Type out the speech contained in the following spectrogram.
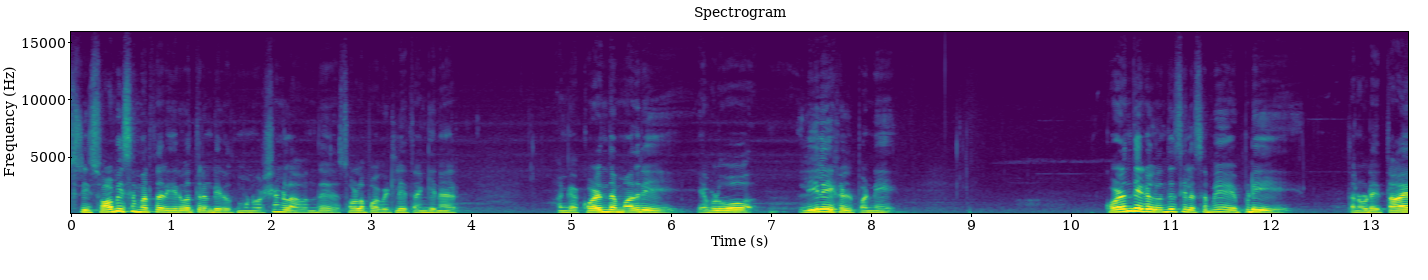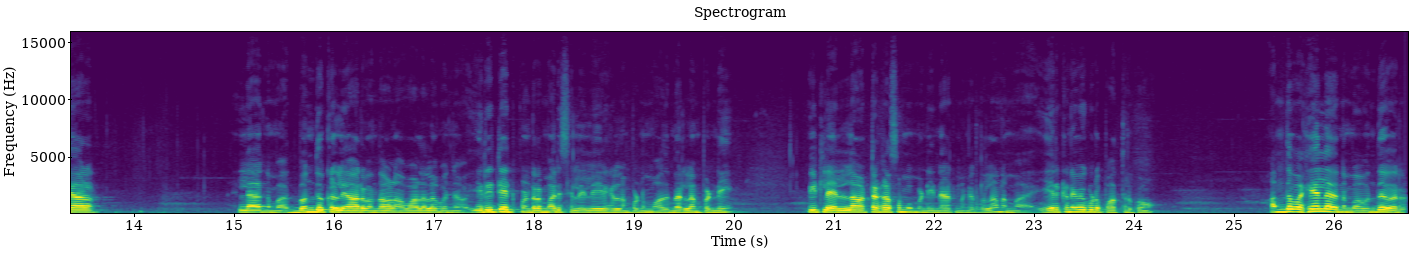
ஸ்ரீ சுவாமி சமர்த்தர் இருபத்தி ரெண்டு இருபத்தி மூணு வருஷங்களாக வந்து சோழப்பா வீட்டிலே தங்கினார் அங்கே குழந்த மாதிரி எவ்வளவோ லீலைகள் பண்ணி குழந்தைகள் வந்து சில சமயம் எப்படி தன்னுடைய தாயார் இல்லை நம்ம பந்துக்கள் யார் வந்தாலும் அவளெல்லாம் கொஞ்சம் இரிட்டேட் பண்ணுற மாதிரி சில இலைகள்லாம் பண்ணுமோ அது மாதிரிலாம் பண்ணி வீட்டில் எல்லா அட்டகாசமும் பண்ணினாருங்கிறதெல்லாம் நம்ம ஏற்கனவே கூட பார்த்துருக்கோம். அந்த வகையில் நம்ம வந்து அவர்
